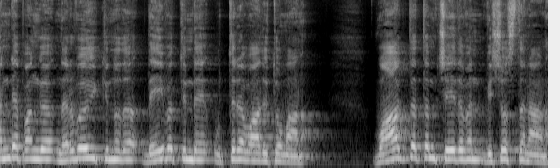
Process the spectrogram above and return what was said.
തന്റെ പങ്ക് നിർവഹിക്കുന്നത് ദൈവത്തിന്റെ ഉത്തരവാദിത്വമാണ്. വാഗ്ദത്തം ചെയ്തവൻ വിശ്വസ്തനാണ്.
